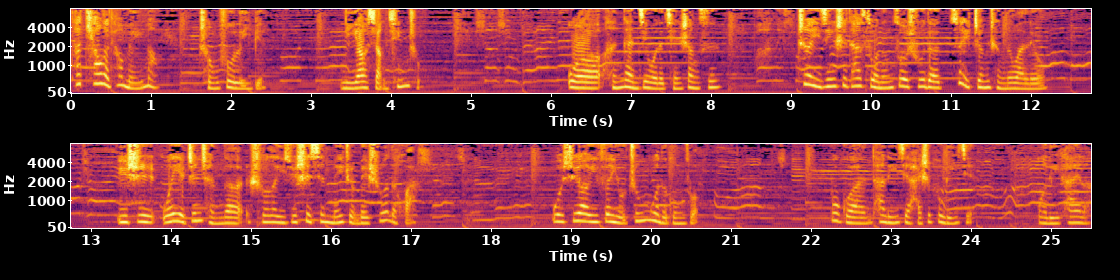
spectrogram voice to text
他挑了挑眉毛，重复了一遍：“你要想清楚。”我很感激我的前上司，这已经是他所能做出的最真诚的挽留。于是，我也真诚的说了一句事先没准备说的话：“我需要一份有周末的工作。”不管他理解还是不理解，我离开了。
